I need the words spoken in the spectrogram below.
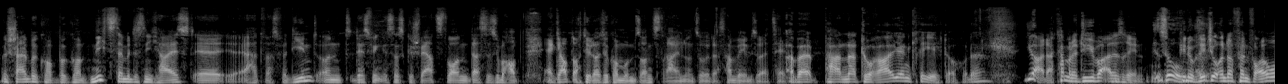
und Steinbrück bekommt, bekommt nichts, damit es nicht heißt, äh, er hat was verdient und deswegen ist das geschwärzt worden, dass es überhaupt, er glaubt auch, die Leute kommen umsonst rein und so, das haben wir ihm so erzählt. Aber ein paar Naturalien kriege ich doch, oder? Ja, da kann man natürlich über alles reden. So, Pinot Grigio unter fünf Euro.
